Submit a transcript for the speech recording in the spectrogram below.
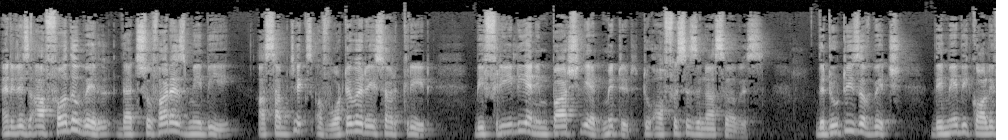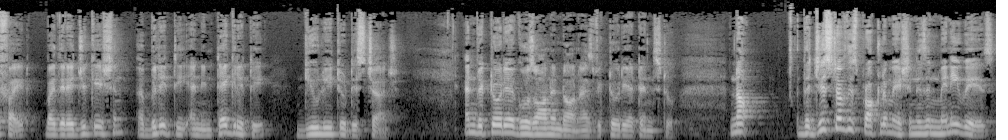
And it is our further will that, so far as may be, our subjects of whatever race or creed be freely and impartially admitted to offices in our service, the duties of which they may be qualified by their education, ability, and integrity duly to discharge. And Victoria goes on and on, as Victoria tends to. Now, the gist of this proclamation is in many ways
